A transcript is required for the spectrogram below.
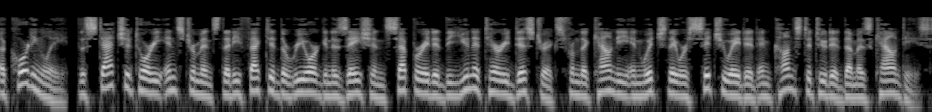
Accordingly, the statutory instruments that effected the reorganisation separated the unitary districts from the county in which they were situated and constituted them as counties.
